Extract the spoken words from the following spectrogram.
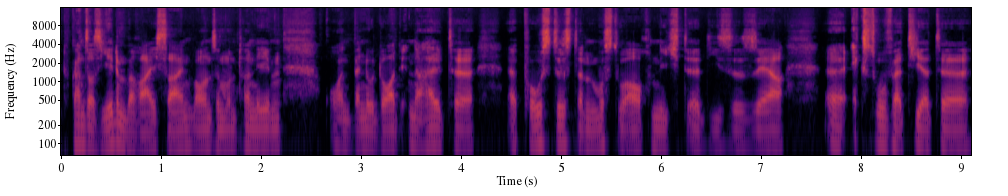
du kannst aus jedem Bereich sein bei uns im Unternehmen. Und wenn du dort Inhalte äh, postest, dann musst du auch nicht äh, diese sehr äh, extrovertierte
